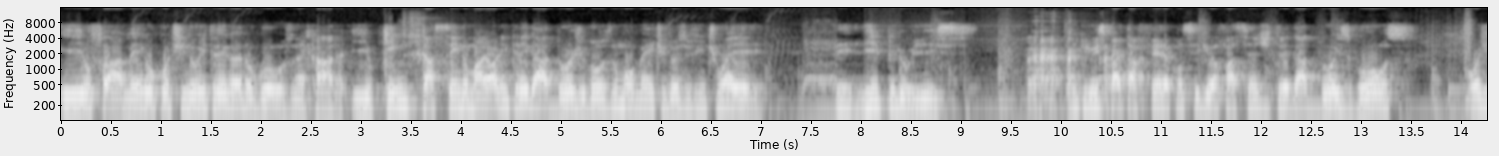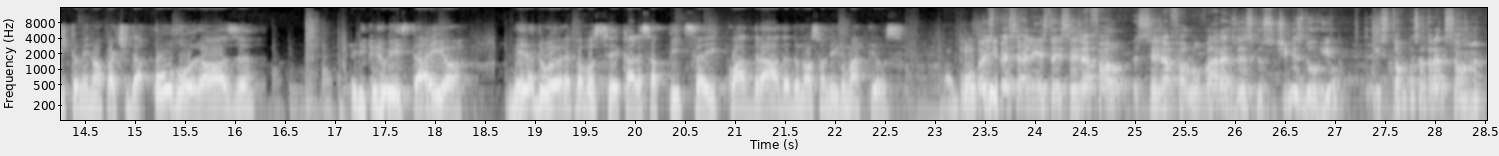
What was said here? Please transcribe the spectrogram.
e o Flamengo continua entregando gols, né, cara? E quem tá sendo o maior entregador de gols no momento de 2021 é ele. Felipe Luiz. Felipe Luiz, quarta-feira, conseguiu a façanha de entregar dois gols. Hoje também numa partida horrorosa. Felipe Luiz, tá aí, ó. Primeira do ano é pra você, cara. Essa pizza aí quadrada do nosso amigo Matheus. Padrão Ô, especialista, e você já, falou, você já falou várias vezes que os times do Rio estão com essa tradição, né?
